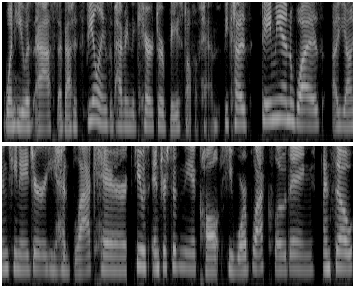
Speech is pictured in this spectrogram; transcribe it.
when he was asked about his feelings of having the character based off of him because Damien was a young teenager. He had black hair. He was interested in the occult. He wore black clothing. And so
